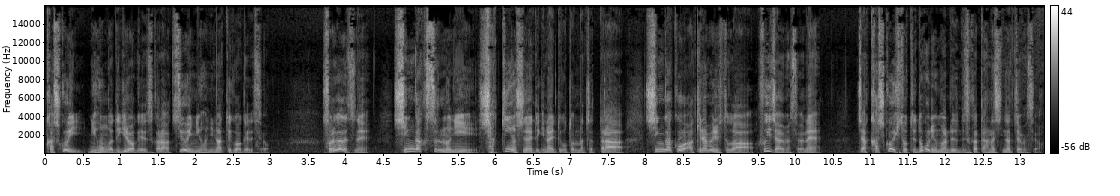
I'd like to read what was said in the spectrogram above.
賢い日本ができるわけですから、強い日本になっていくわけですよ。それがですね、進学するのに借金をしないといけないってことになっちゃったら、進学を諦める人が増えちゃいますよね。じゃあ賢い人ってどこに生まれるんですかって話になっちゃいますよ。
